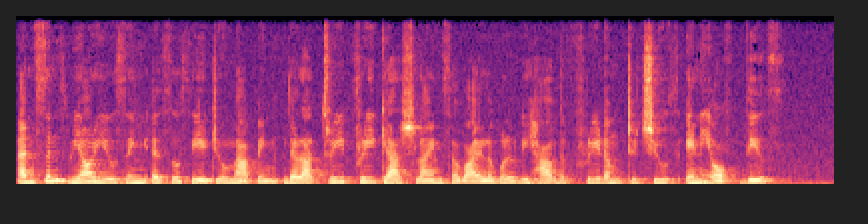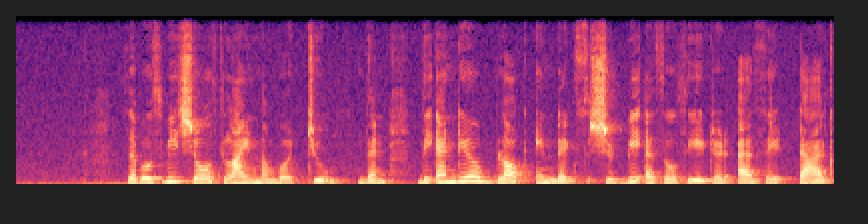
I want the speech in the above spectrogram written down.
and since we are using associative mapping, there are three free cache lines available. We have the freedom to choose any of these. Suppose we chose line number 2, then the entire block index should be associated as a tag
